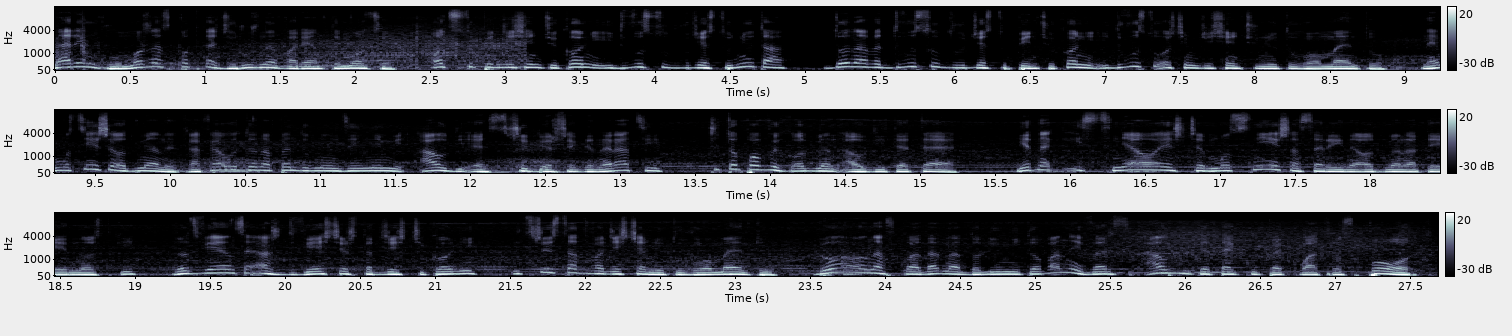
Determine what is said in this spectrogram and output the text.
Na rynku można spotkać różne warianty mocy, od 150 koni i 220 N do nawet 225 koni i 280 N momentu. Najmocniejsze odmiany trafiały do napędu m.in. Audi S3 pierwszej generacji czy topowych odmian Audi TT. Jednak istniała jeszcze mocniejsza seryjna odmiana tej jednostki, rozwijająca aż 240 koni i 320 N momentu. Była ona wkładana do limitowanej wersji Audi TT Coupe Quattro Sport.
